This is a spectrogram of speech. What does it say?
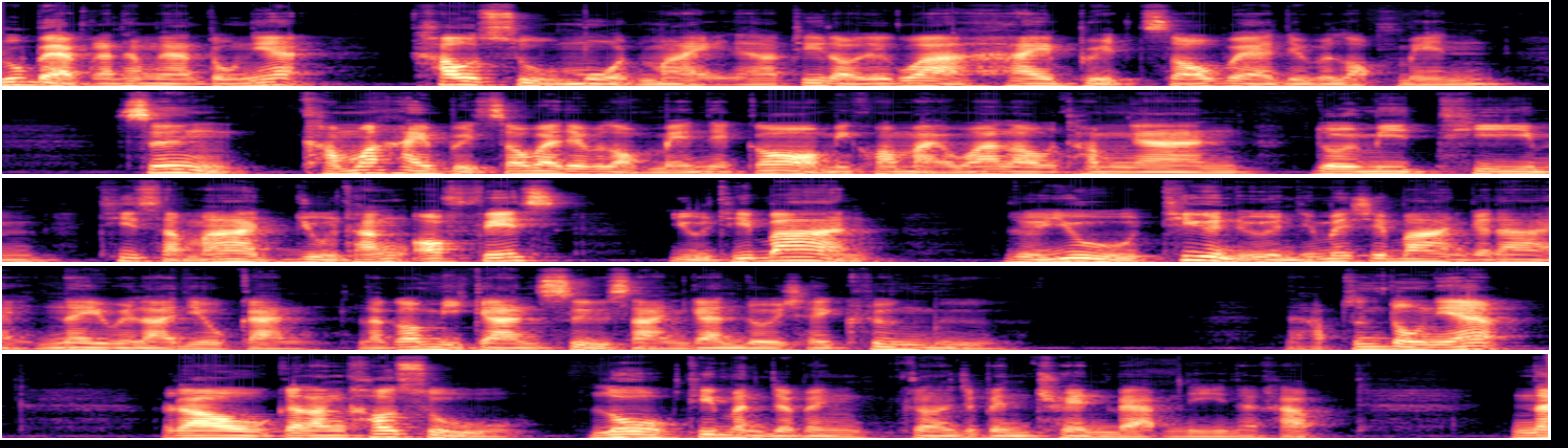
รูปแบบการทำงานตรงเนี้ยเข้าสู่โหมดใหม่นะครับ ที่เราเรียกว่า hybrid software development ซึ่งคำว่า hybrid software development เนี่ยก็มีความหมายว่าเราทำงานโดยมีทีมที่สามารถอยู่ทั้งออฟฟิศอยู่ที่บ้าน หรืออยู่ที่อื่นๆที่ไม่ใช่บ้านก็ได้ ในเวลาเดียวกัน แล้วก็มีการสื่อสารกันโดยใช้เครื่องมือนะครับซึ่งตรงเนี้ยเรากำลังเข้าสู่ โลกที่มันจะเป็นกำลังจะเป็นเทรนด์แบบนี้นะครับ ใน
